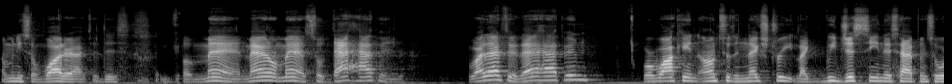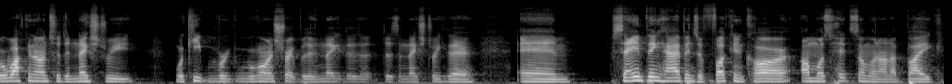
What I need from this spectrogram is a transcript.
I'm gonna need some water after this. But man, man, oh man. So that happened. Right after that happened, we're walking onto the next street. Like we just seen this happen. So we're walking onto the next street. We're keep we're, we're going straight, but there's, ne- there's, a, there's a next street there, and same thing happens. A fucking car almost hit someone on a bike,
